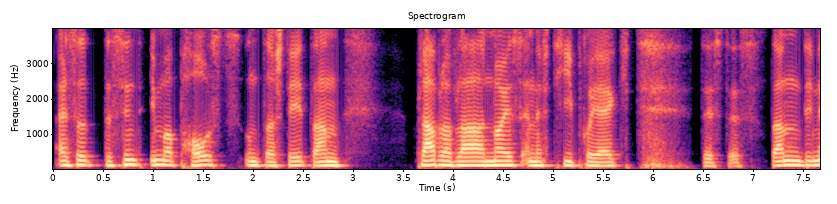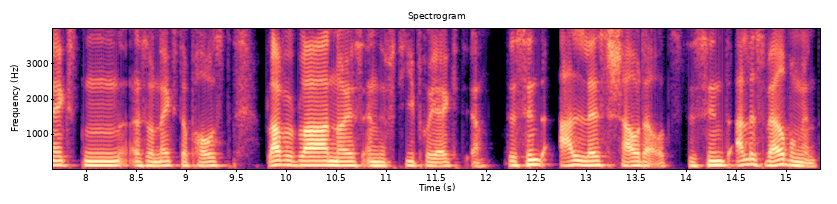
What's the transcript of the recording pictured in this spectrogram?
also das sind immer Posts und da steht dann bla bla bla, neues NFT-Projekt, das, das. Dann die nächsten, also nächster Post, bla bla bla, neues NFT-Projekt. Ja, das sind alles Shoutouts, das sind alles Werbungen.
